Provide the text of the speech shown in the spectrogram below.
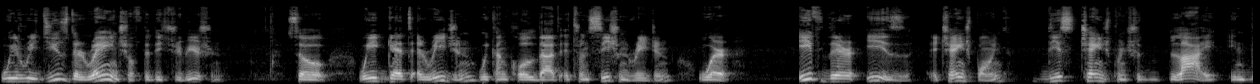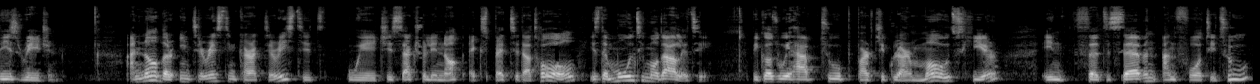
we reduce the range of the distribution. So we get a region, we can call that a transition region, where if there is a change point, this change point should lie in this region. Another interesting characteristic, which is actually not expected at all, is the multimodality, because we have two particular modes here in 37 and 42,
